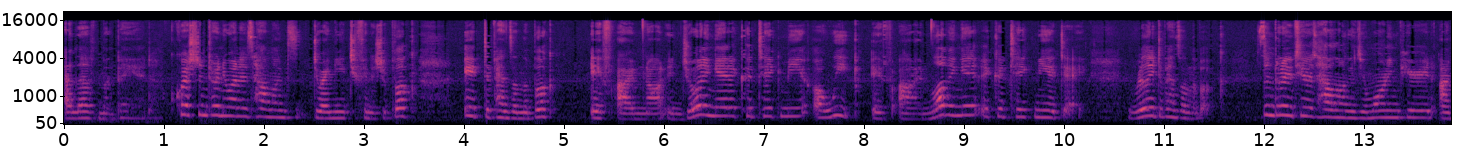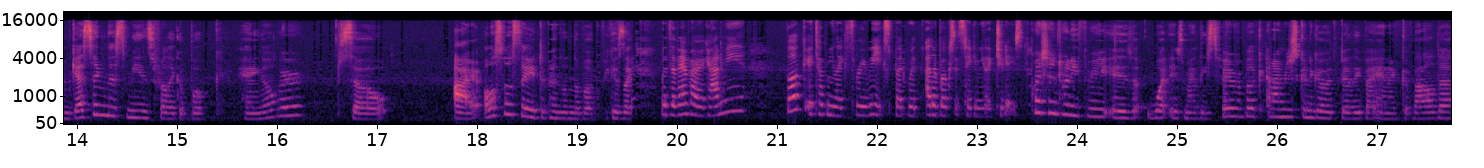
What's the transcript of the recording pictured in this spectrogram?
I love my bed. Question 21 is how long do I need to finish a book? It depends on the book. If I'm not enjoying it, it could take me a week. If I'm loving it, it could take me a day. It really depends on the book. Question 22 is how long is your mourning period? I'm guessing this means for like a book hangover, so I also say it depends on the book because like With the Vampire Academy book, it took me like three weeks, but with other books, it's taking me like two days. question 23 is what is my least favorite book and I'm just going to go with Billie by Anna Gavalda.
